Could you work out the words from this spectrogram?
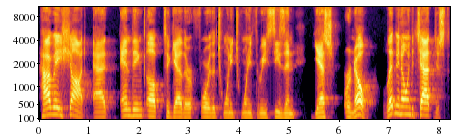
have a shot at ending up together for the 2023 season? Yes or no? Let me know in the chat. Just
